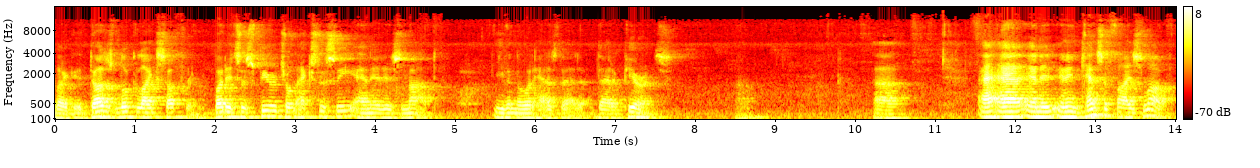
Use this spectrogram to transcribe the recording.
like it does look like suffering, but it's a spiritual ecstasy, and it is not, even though it has that that appearance. Uh, uh, and it, it intensifies love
